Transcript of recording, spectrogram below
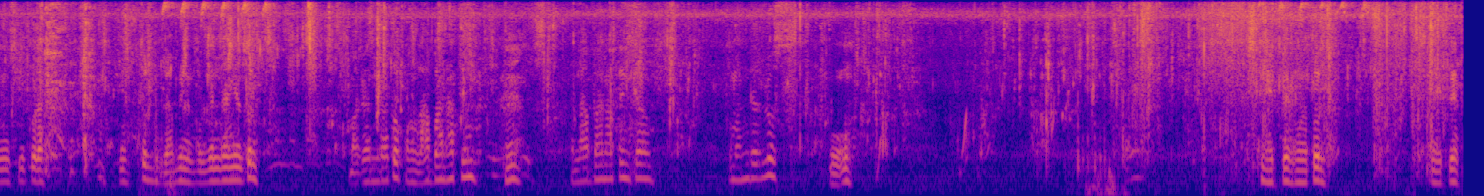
Yung sikura. Yan, tol. Grabe na paganda niya, tol. Maganda to, panglaban natin. Ha? Panglaban natin kang Commander Luz. Oo. Sniper mga tol. Sniper.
